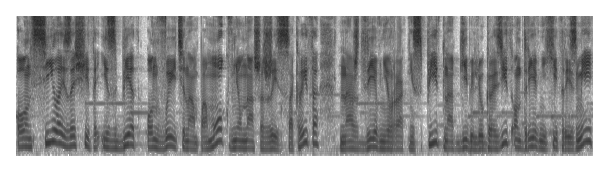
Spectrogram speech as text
«Он сила и защита, из бед Он выйти нам помог, в нем наша жизнь сокрыта, наш древний враг не спит, нам гибелью грозит, он древний хитрый змей,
